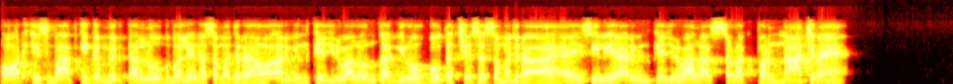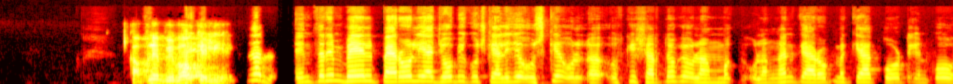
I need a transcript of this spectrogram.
और इस बात की गंभीरता लोग भले ना समझ रहे हो, अरविंद केजरीवाल और उनका गिरोह बहुत अच्छे से समझ रहा है, इसीलिए अरविंद केजरीवाल आज सड़क पर नाच रहे हैं। अपने विभव के लिए। सर इंतरिम बेल पैरोल या जो भी कुछ कह लीजिए उसके उल, उसकी शर्तों के उल्लंघन के आरोप में क्या कोर्ट इनको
